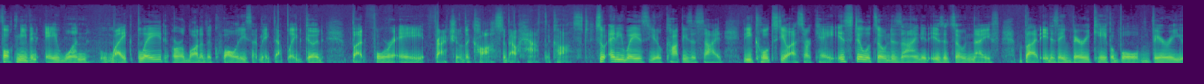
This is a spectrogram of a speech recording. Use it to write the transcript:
Fallkniven A1 like blade or a lot of the qualities that make that blade good, but for a fraction of the cost, about half the cost. So anyways, you know, copies aside, the Cold Steel SRK is still its own design, it is its own knife, but it is a very capable, very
